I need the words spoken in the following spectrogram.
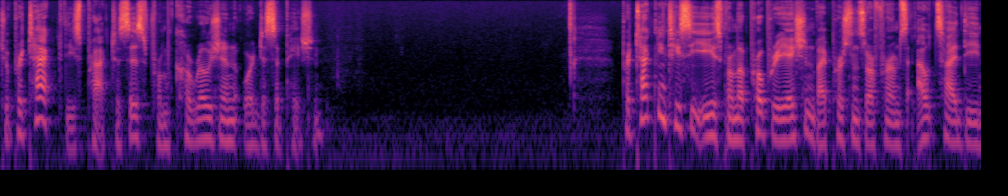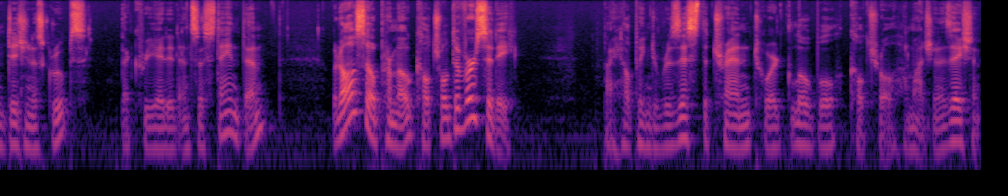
to protect these practices from corrosion or dissipation. Protecting TCEs from appropriation by persons or firms outside the indigenous groups that created and sustained them would also promote cultural diversity by helping to resist the trend toward global cultural homogenization.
